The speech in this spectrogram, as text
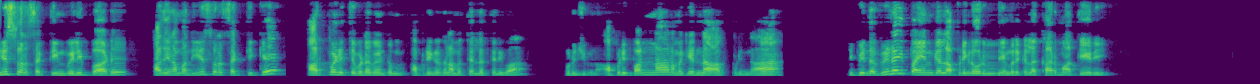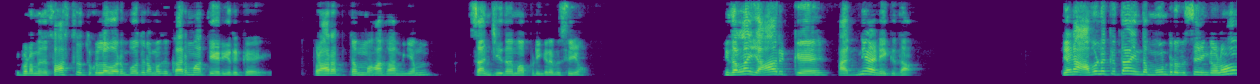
ஈஸ்வர சக்தியின் வெளிப்பாடு. அதை நம்ம அந்த ஈஸ்வர சக்திக்கு அர்ப்பணித்து விட வேண்டும் அப்படிங்கறத நம்ம தெள்ள தெளிவா புரிஞ்சுக்கணும். அப்படி பண்ணா நமக்கு என்ன ஆகும் அப்படின்னா இப்ப இந்த வினை பயன்கள் அப்படிங்கிற ஒரு விஷயம் இருக்குல்ல கர்மா தேரி. இப்ப நம்ம இந்த சாஸ்திரத்துக்குள்ள வரும்போது நமக்கு கர்மா தேரி இருக்கு. பிராரப்தம் ஆகாமியம் சஞ்சிதம் அப்படிங்கிற விஷயம். இதெல்லாம் யாருக்கு? அஜ்ஞானிக்கு தான் ஏன்னா அவனுக்கு தான் இந்த மூன்று விஷயங்களும்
